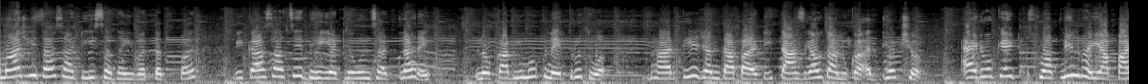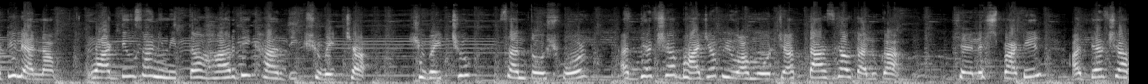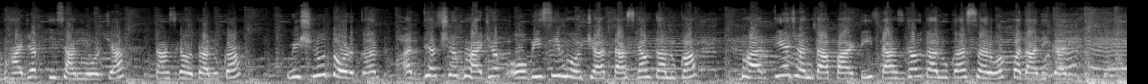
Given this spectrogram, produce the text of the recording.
समाज हितासाठी सदैव तत्पर विकासाचे ध्येय ठेवून झटणारे लोकाभिमुख नेतृत्व भारतीय जनता पार्टी तासगाव तालुका अध्यक्ष ॲडव्होकेट स्वप्नील भैया पाटील यांना वाढदिवसानिमित्त हार्दिक हार्दिक शुभेच्छा. शुभेच्छुक संतोष होळ अध्यक्ष भाजप युवा मोर्चा तासगाव तालुका. शैलेश पाटील अध्यक्ष भाजप किसान मोर्चा तासगाव तालुका. विष्णू तोडकर अध्यक्ष भाजप ओबीसी मोर्चा तासगाव तालुका. भारतीय जनता पार्टी तासगाव तालुका सर्व पदाधिकारी.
